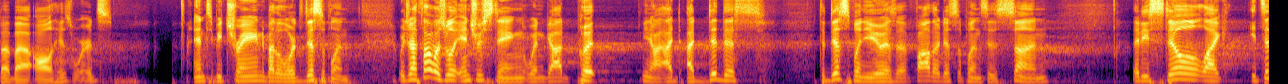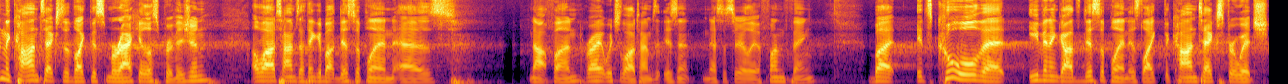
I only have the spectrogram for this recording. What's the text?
but by all his words and to be trained by the Lord's discipline, which I thought was really interesting when God put, you know, I, I did this to discipline you as a father disciplines his son, that he's still like, it's in the context of like this miraculous provision. A lot of times I think about discipline as not fun, right? Which a lot of times it isn't necessarily a fun thing. But it's cool that even in God's discipline is like the context for which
